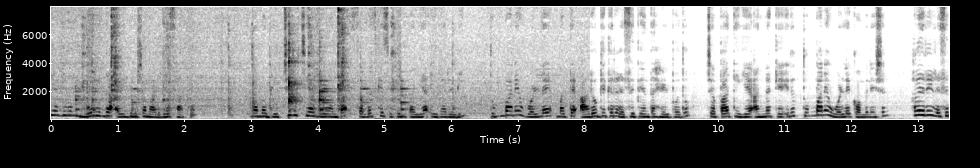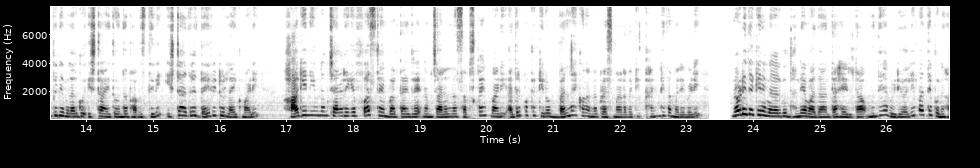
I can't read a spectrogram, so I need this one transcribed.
ರೀತಿಯಾಗಿ ಒಂದು ಮೂರರಿಂದ ಐದು ನಿಮಿಷ ಮಾಡಿದ್ರೆ ಸಾಕು. ನಮ್ಮ ರುಚಿ ರುಚಿಯಾಗಿರುವಂಥ ಸಬ್ಬಸಿಗೆ ಸೊಪ್ಪಿನ ಪಲ್ಯ ಈಗ ರೆಡಿ ತುಂಬಾ ಒಳ್ಳೆ ಮತ್ತು ಆರೋಗ್ಯಕರ ರೆಸಿಪಿ ಅಂತ ಹೇಳ್ಬೋದು. ಚಪಾತಿಗೆ, ಅನ್ನಕ್ಕೆ ಇದು ತುಂಬಾ ಒಳ್ಳೆ ಕಾಂಬಿನೇಷನ್ ಹಾಗಾದರೆ ಈ ರೆಸಿಪಿ ನಿಮ್ಮೆಲ್ಲರಿಗೂ ಇಷ್ಟ ಆಯಿತು ಅಂತ ಭಾವಿಸ್ತೀವಿ. ಇಷ್ಟ ಆದರೆ ದಯವಿಟ್ಟು ಲೈಕ್ ಮಾಡಿ. ಹಾಗೆ ನೀವು ನಮ್ಮ ಚಾನಲಿಗೆ ಫಸ್ಟ್ ಟೈಮ್ ಬರ್ತಾ ಇದ್ರೆ ನಮ್ಮ ಚಾನಲ್ನ ಸಬ್ಸ್ಕ್ರೈಬ್ ಮಾಡಿ. ಅದ್ರ ಪಕ್ಕಕ್ಕಿರೋ ಬೆಲ್ ಐಕಾನನ್ನು ಪ್ರೆಸ್ ಮಾಡೋದಕ್ಕೆ ಖಂಡಿತ ಮರಿಬೇಡಿ. ನೋಡಿದ್ದಕ್ಕೆ ನಿಮ್ಮೆಲ್ಲರಿಗೂ ಧನ್ಯವಾದ ಅಂತ ಹೇಳ್ತಾ ಮುಂದಿನ ವಿಡಿಯೋಲಿ ಮತ್ತೆ ಪುನಃ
